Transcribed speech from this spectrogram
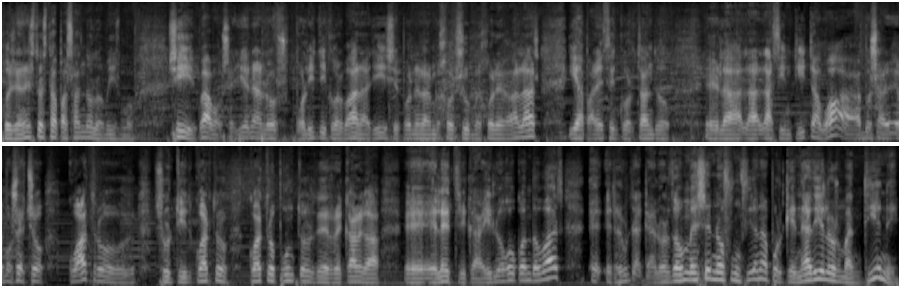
Pues en esto está pasando lo mismo. Sí, vamos, se llenan los políticos, van allí, se ponen las mejor, sus mejores galas y aparecen cortando eh, la, cintita. ¡Guau! Hemos, hemos hecho cuatro, cuatro, cuatro puntos de recarga eh, eléctrica y luego cuando vas, resulta que a los dos meses no funciona porque nadie los mantiene.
